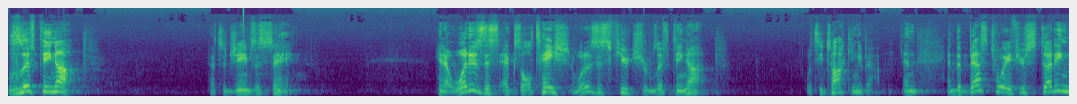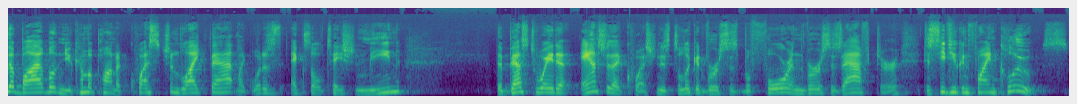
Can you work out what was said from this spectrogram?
lifting up. That's what James is saying. You know, what is this exaltation? What is this future lifting up? What's he talking about? And, and the best way, if you're studying the Bible and you come upon a question like that, like what does exaltation mean? The best way to answer that question is to look at verses before and verses after to see if you can find clues.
